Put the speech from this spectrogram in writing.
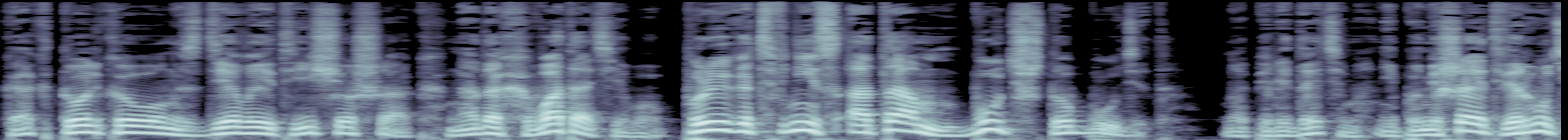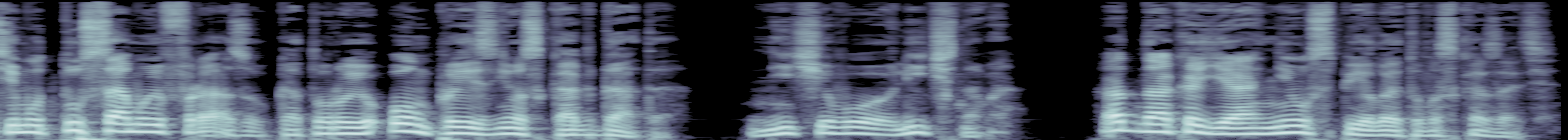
Как только он сделает еще шаг, надо хватать его, прыгать вниз, а там будь что будет. Но перед этим не помешает вернуть ему ту самую фразу, которую он произнес когда-то. Ничего личного. Однако я не успел этого сказать.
